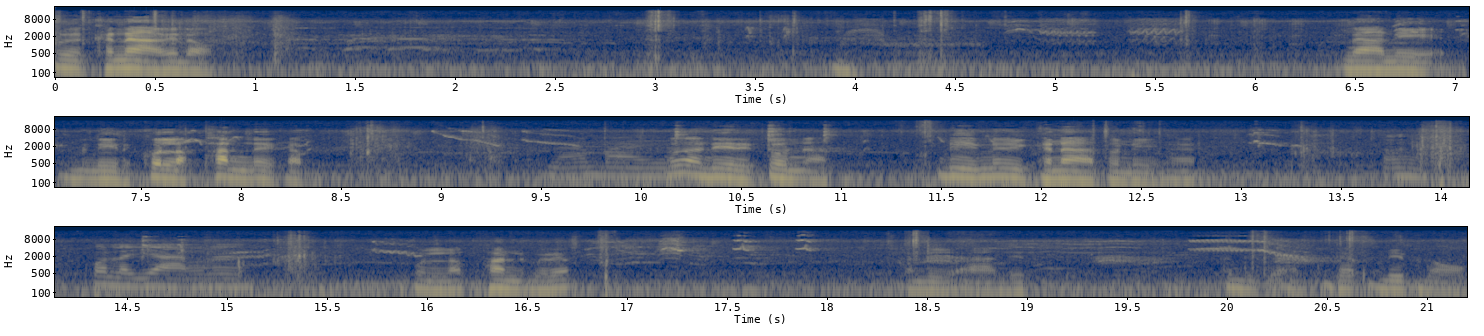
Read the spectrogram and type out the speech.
เพื่อขนาดไปดอกหน้านี่นี่คนละพันเลยครับน้ำใบเอออันนี้ต้นอะนี่ไม่มีขนาดตัวนี้นะเออคนละอย่างเลย คนละพันไปแล้วอันนี้อ่านิดอันนี้อะแบบนิดดอก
